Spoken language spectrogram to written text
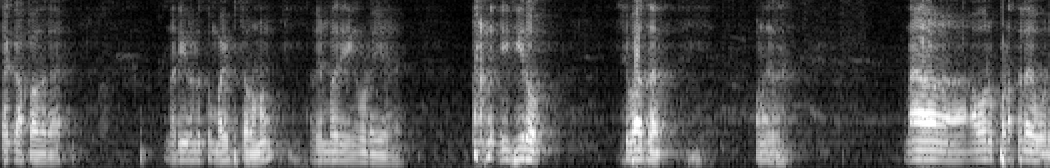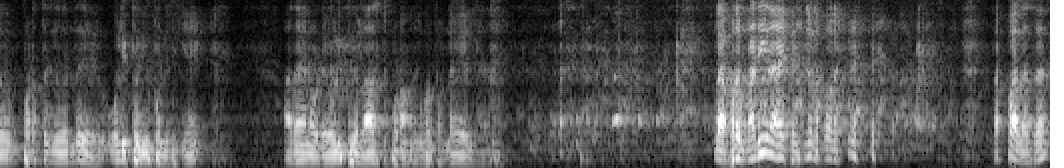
டேக் ஆஃப் ஆகிற நடிகர்களுக்கும் வாய்ப்பு தரணும். அதே மாதிரி எங்களுடைய ஹீரோ சிவா சார். வணக்கம் சார். நான் அவர் படத்தில் ஒரு படத்துக்கு வந்து ஒளிப்பதிவு பண்ணியிருக்கேன் அதான் என்னுடைய ஒளிப்பதிவு லாஸ்ட் படம். அதுக்கப்புறம் பண்ணவே இல்லை. இல்லை அப்புறம் நடி நாயக்கன் சொல்ல போகிறேன் தப்பா இல்லை சார்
